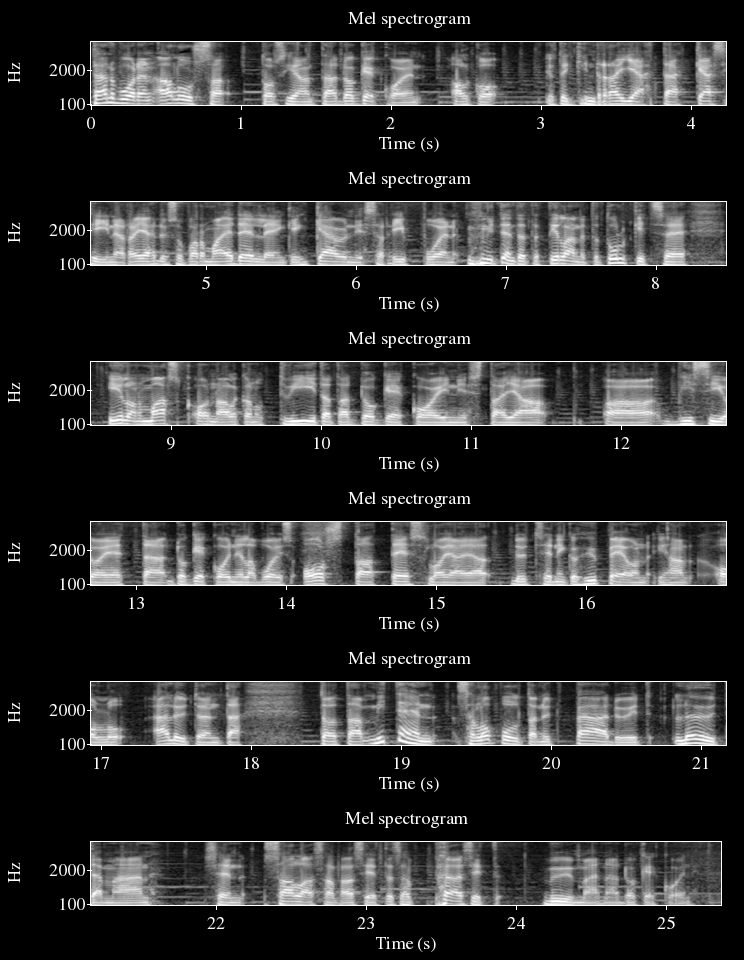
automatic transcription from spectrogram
Tämän vuoden alussa tosiaan tämä Dogecoin alkoi jotenkin räjähtää käsiin ja räjähdys on varmaan edelleenkin käynnissä riippuen, miten tätä tilannetta tulkitsee. Elon Musk on alkanut twiitata Dogecoinista ja äh, visioi, että Dogecoinilla voisi ostaa Tesloja ja nyt se niin hype on ihan ollut älytöntä. Tota, miten sä lopulta nyt päädyit löytämään sen salasanasi, että sä pääsit myymään nämä Dogecoinit?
